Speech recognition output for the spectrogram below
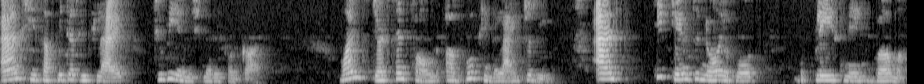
and he submitted his life to be a missionary for God. Once Judson found a book in the library and he came to know about the place named Burma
